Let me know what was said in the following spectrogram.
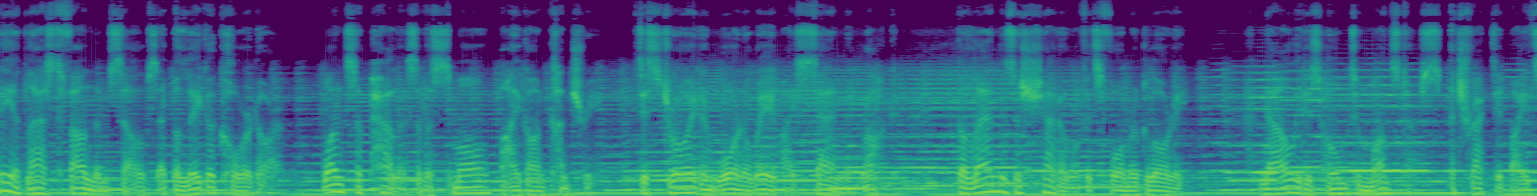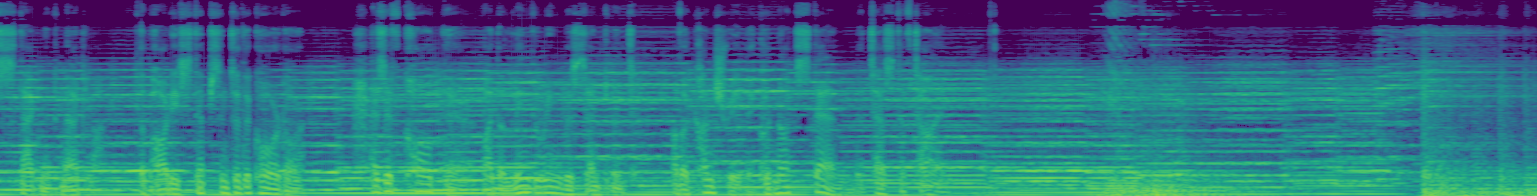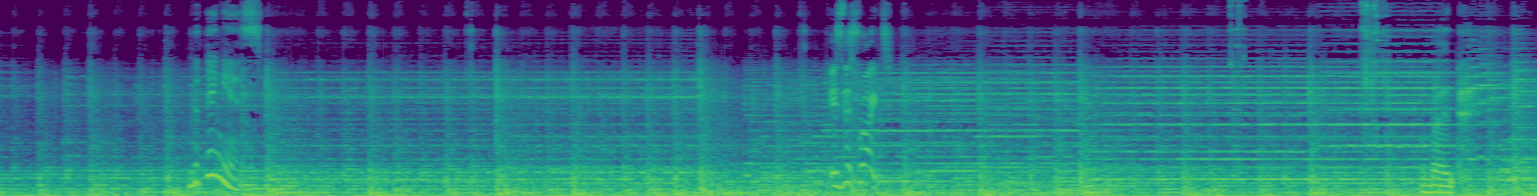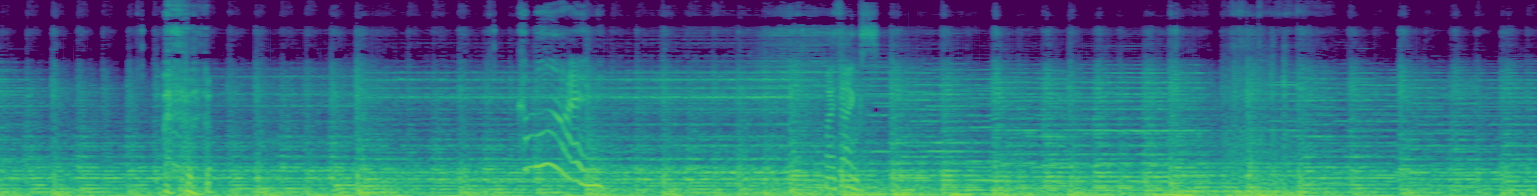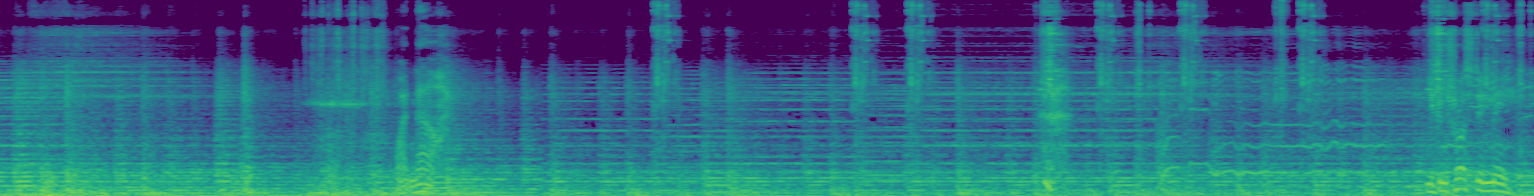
Party at last found themselves at Belega Corridor, once a palace of a small, bygone country, destroyed and worn away by sand and rock. The land is a shadow of its former glory. Now it is home to monsters attracted by its stagnant magma. The party steps into the corridor, as if called there by the lingering resentment of a country that could not stand the test of time. Is this right? But come on. My thanks. Trust in me.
